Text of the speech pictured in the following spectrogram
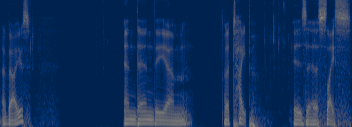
of values, and then the um, the type is a slice.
